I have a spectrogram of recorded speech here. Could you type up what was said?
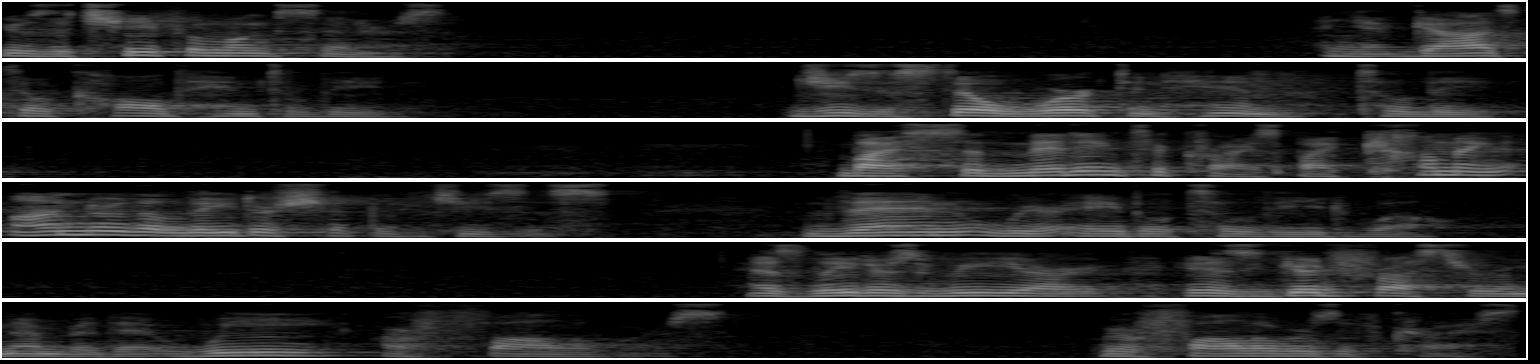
He was the chief among sinners. And yet God still called him to lead. Jesus still worked in him to lead. By submitting to Christ, by coming under the leadership of Jesus, then we're able to lead well. As leaders, we are, it is good for us to remember that we are followers. We're followers of Christ.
